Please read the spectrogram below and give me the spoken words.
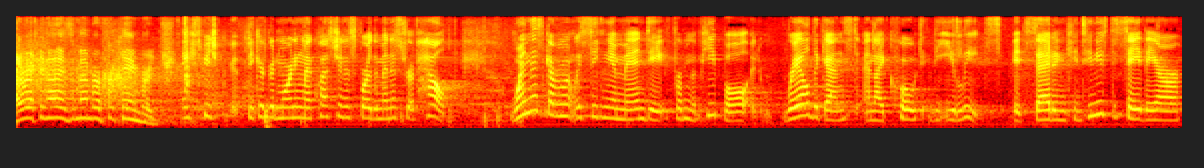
I recognize the member for Cambridge. Thank you, Speaker. Good morning. My question is for the Minister of Health. When this government was seeking a mandate from the people, it railed against, and I quote, the elites. It said and continues to say they are,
